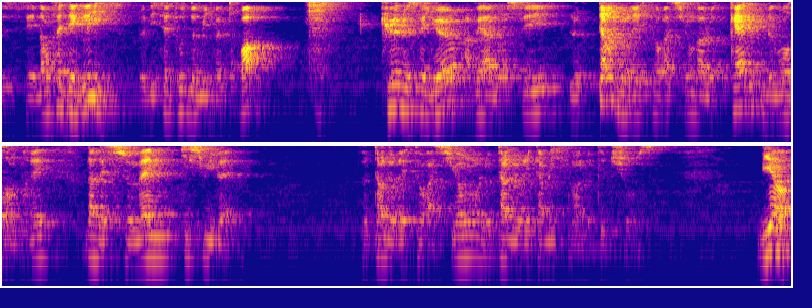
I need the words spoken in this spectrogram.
c'est dans cette église, le 17 août 2023, que le Seigneur avait annoncé le temps de restauration dans lequel nous devons entrer dans les semaines qui suivaient. Le temps de restauration, le temps de rétablissement de toutes choses. Bien,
